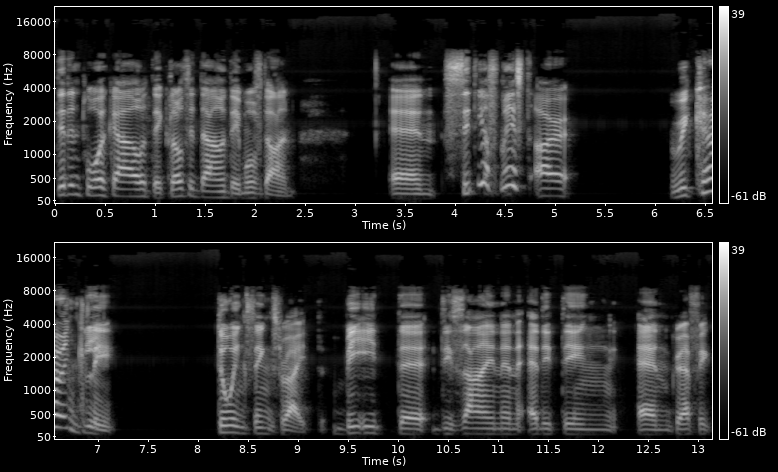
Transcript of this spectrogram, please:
didn't work out. They closed it down. They moved on. And City of Mist are recurringly doing things right, be it the design and editing and graphic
